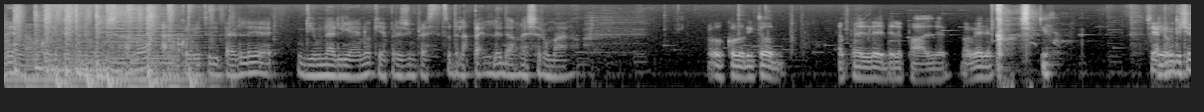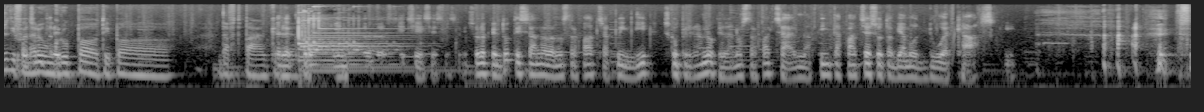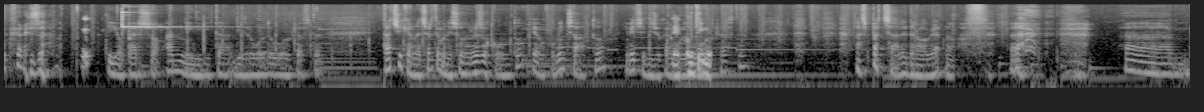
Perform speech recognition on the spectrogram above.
quale non ha un colorito di pelle così sano, ha un colorito di pelle di un alieno che ha preso in prestito della pelle da un essere umano. Ho colorito la pelle delle palle, va bene? Sì, abbiamo E deciso di fondare un gruppo tipo Daft Punk. Electro- sì, sì, sì, sì, sì. Solo che tutti sanno la nostra faccia, quindi scopriranno che la nostra faccia è una finta faccia e sotto abbiamo due caschi. esatto. Io ho perso anni di vita dietro World of Warcraft. Taci che a una certa me ne sono reso conto e ho cominciato, invece di giocare a World of continua. Warcraft, a spacciare droga, no. Ehm,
